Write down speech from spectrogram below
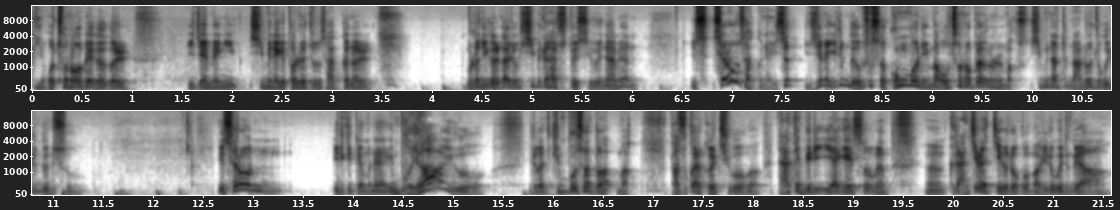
5,500억을 이재명이 시민에게 돌려준 사건을 물론 이걸 가지고 시비를 할 수도 있어요. 왜냐하면 새로운 사건이야. 이전에 이런 게 없었어. 공무원이 막 5,500원을 막 시민한테 나눠주고 이런 게 어딨어. 이 새로운 일이기 때문에 이게 뭐야 이거 이래가지고 김부선도 막 바숟가락 걸치고 막 나한테 미리 이야기했으면 어, 그거 안 찔렀지 그러고 막 이러고 있는 거야.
